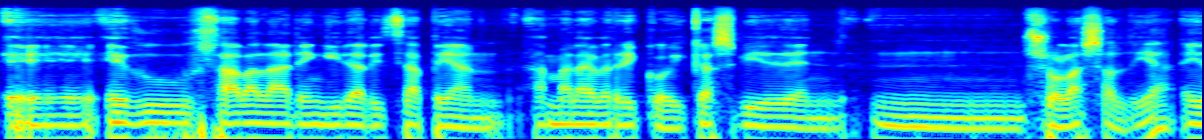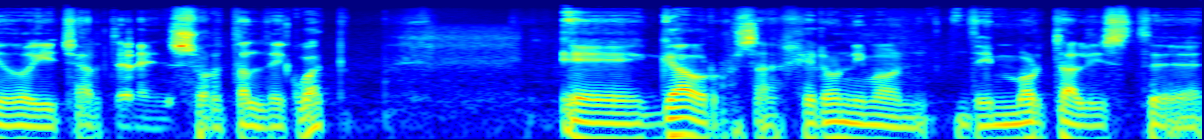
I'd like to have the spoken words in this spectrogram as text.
e, edu zabalaren gidaritzapean amara berriko ikasbideen mm, solasaldia, edo itxarteren sortaldekoak, E, gaur San Jeronimon The Immortalist e,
